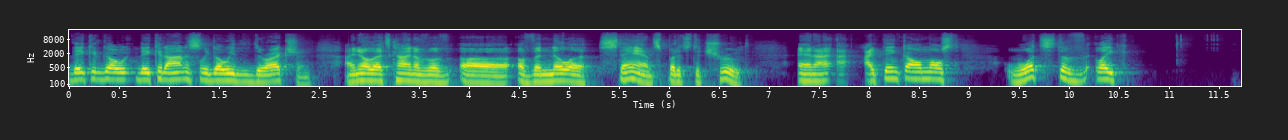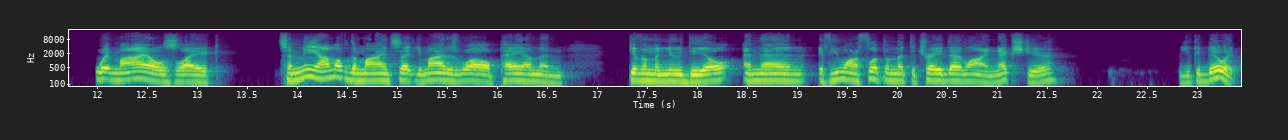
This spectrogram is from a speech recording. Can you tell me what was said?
they could go. They could honestly go either direction. I know that's kind of a a, a vanilla stance, but it's the truth. And I I think almost what's the like with Miles like to me, I'm of the mindset you might as well pay him and give him a new deal, and then if you want to flip him at the trade deadline next year, you could do it.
